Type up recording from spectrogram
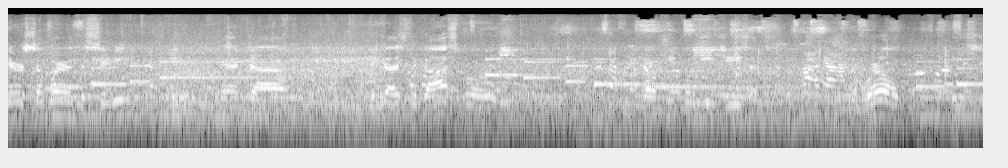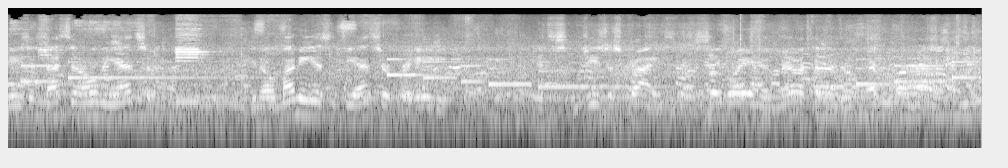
Here somewhere in the city, and uh, because the gospel you know, people need Jesus. The world needs Jesus. That's their only answer. You know, money isn't the answer for Haiti. It's Jesus Christ. The same way in America and everywhere else.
